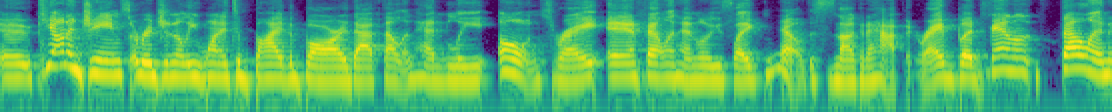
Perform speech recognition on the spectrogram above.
uh, Kiana James originally wanted to buy the bar that Fallon Henley owns, right? And Fallon Henley's like, no, this is not going to happen, right? But Fallon, Fallon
